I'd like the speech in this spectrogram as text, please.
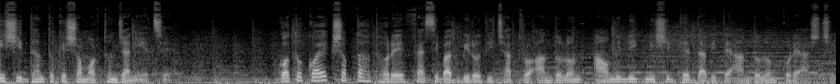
এই সিদ্ধান্তকে সমর্থন জানিয়েছে। গত কয়েক সপ্তাহ ধরে ফ্যাসিবাদ বিরোধী ছাত্র আন্দোলন আওয়ামী লীগ নিষিদ্ধের দাবিতে আন্দোলন করে আসছিল।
